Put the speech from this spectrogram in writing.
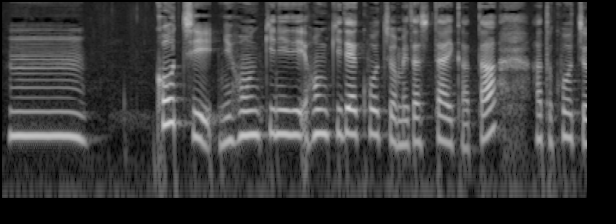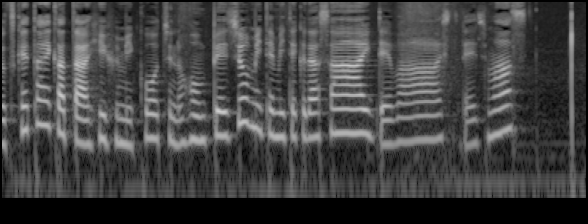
うーんコーチに本気に本気でコーチを目指したい方あとコーチをつけたい方ひふみコーチのホームページを見てみてください。では失礼します。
